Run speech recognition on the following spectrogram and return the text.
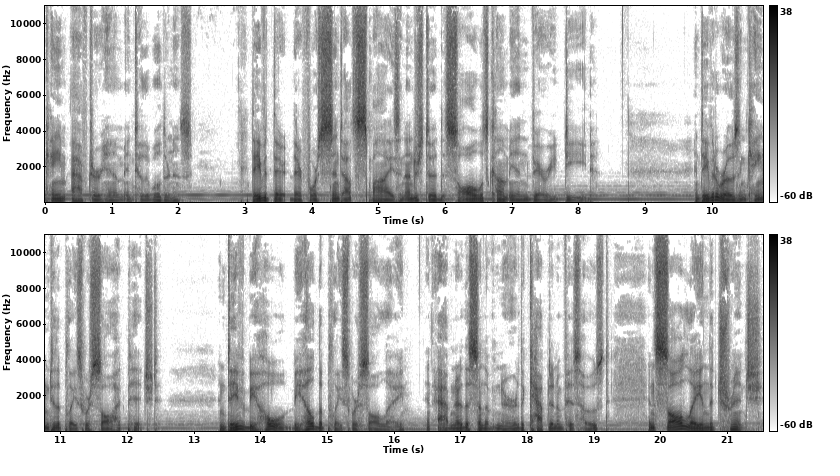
came after him into the wilderness. David there, therefore sent out spies and understood that Saul was come in very deed. And David arose and came to the place where Saul had pitched. And David behold beheld the place where Saul lay, and Abner the son of Ner, the captain of his host, and Saul lay in the trench,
